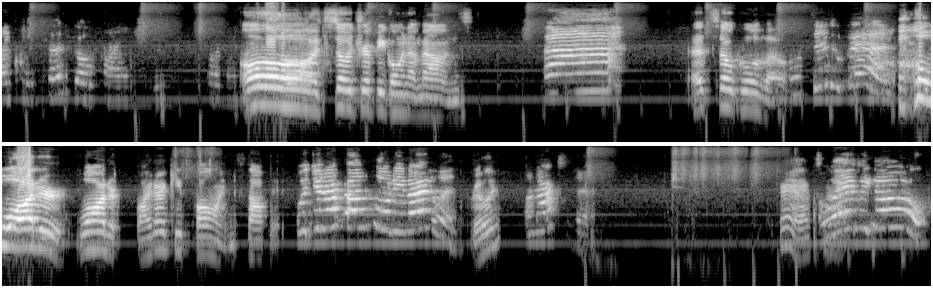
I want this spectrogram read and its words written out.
Like we could go find. oh, it's so trippy going up mountains. Ah, That's so cool though. well. Oh, water, water. Why do I keep falling? Stop it. We did not found floating island Really? on accident. Okay, that's Away nice. we go.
